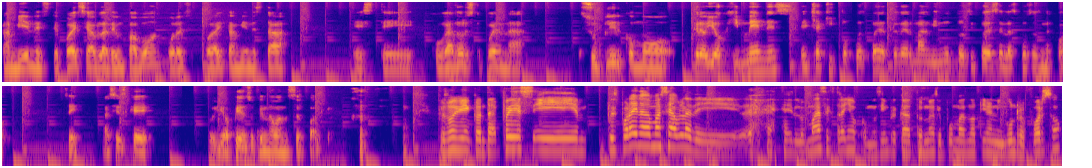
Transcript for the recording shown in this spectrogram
también este, por ahí se habla de un pavón, por, por ahí también está este, jugadores que pueden a, suplir como, creo yo, Jiménez, el Chaquito, pues puede tener más minutos y puede hacer las cosas mejor. ¿Sí? Así es que pues yo pienso que no van a hacer falta. Pues muy bien, Conta. Pues, eh, pues por ahí nada más se habla de lo más extraño, como siempre, cada torneo es que Pumas no tiene ningún refuerzo,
